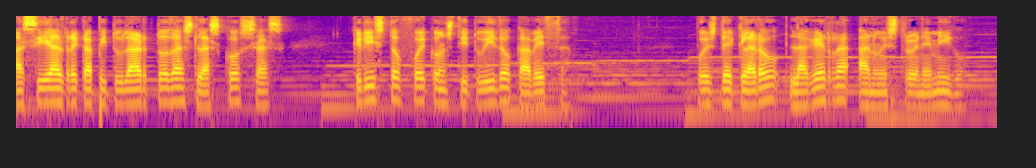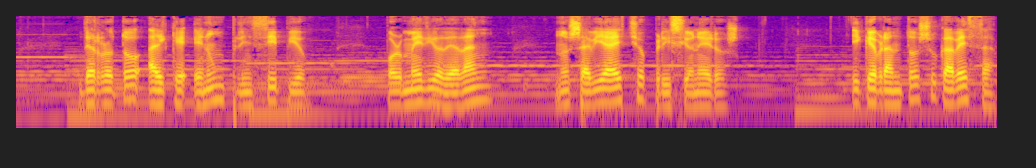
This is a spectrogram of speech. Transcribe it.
Así al recapitular todas las cosas, Cristo fue constituido cabeza, pues declaró la guerra a nuestro enemigo, derrotó al que en un principio, por medio de Adán, nos había hecho prisioneros, y quebrantó su cabeza,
